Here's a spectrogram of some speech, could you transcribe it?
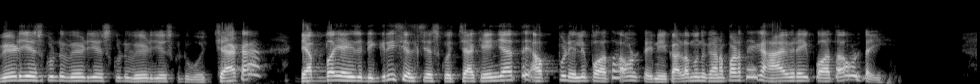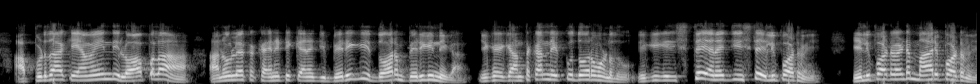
వేడి చేసుకుంటూ వేడి చేసుకుంటూ వేడి చేసుకుంటూ వచ్చాక డెబ్బై ఐదు డిగ్రీ సెల్సియస్కి వచ్చాక ఏం చేస్తాయి? అప్పుడు వెళ్ళిపోతూ ఉంటాయి. నీ కళ్ళ ముందు కనపడతాయి ఆవిరైపోతూ ఉంటాయి. అప్పుడు దాకా ఏమైంది? లోపల అణువుల యొక్క కైనటిక్ ఎనర్జీ పెరిగి దూరం పెరిగింది ఇక. ఇక ఇక అంతకన్నా ఎక్కువ దూరం ఉండదు. ఇక ఇస్తే ఎనర్జీ ఇస్తే వెళ్ళిపోవటమే. వెళ్ళిపోవటం అంటే మారిపోవటమే.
